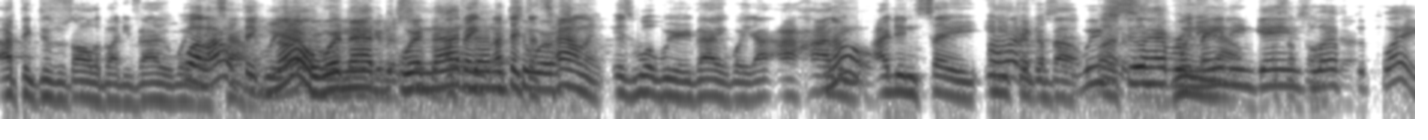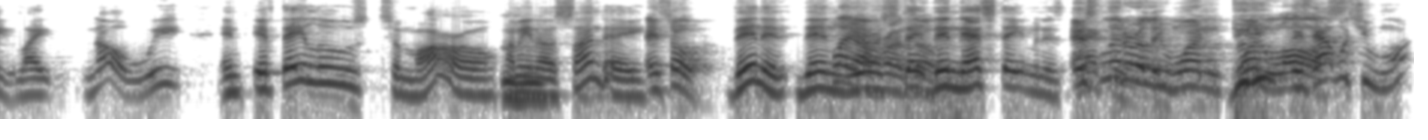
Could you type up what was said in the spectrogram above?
I think this was all about evaluating. Well, I don't think we No, we're were not- we're Super not I think, done I think the we're- talent is what we evaluate. I, I highly, No. I didn't say anything 100%. about. We us still have remaining games something like left to play. Like, no, we and if they lose tomorrow, I mean, Mhm. uh, Sunday, And so then it then your runs sta- then that statement is it's accurate. literally one. Do one you? loss. Is that what you want?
